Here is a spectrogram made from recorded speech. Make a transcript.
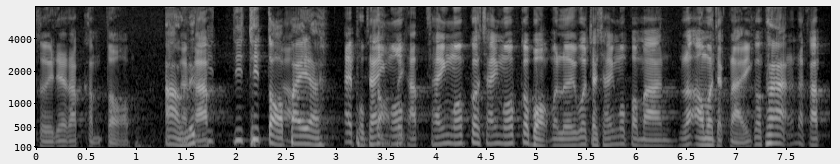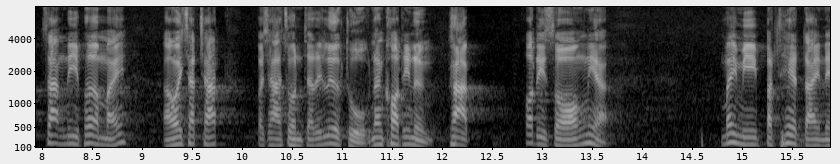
เคยได้รับคำตอบ อ้าวนะแล้วครับ ที่ที่ที่ต่อไปอะ ให้ผมใช้ตอบงไหมบครับ ใช้งบก็ใช้งบก็บอกมาเลยว่าจะใช้งบประมาณ แล้วเอามาจากไหนก็แค่ฮะ นั้นนะครับ สร้างหนี้เพิ่มไหม เอาไว้ชัดๆ ประชาชนจะได้เลือกถูกนั่นข้อที่หนึ่ง ครับ ข้อที่สองเนี่ยไม่มีประเทศใดใน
